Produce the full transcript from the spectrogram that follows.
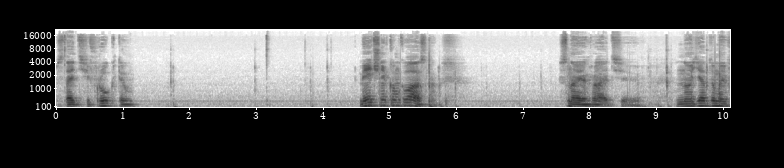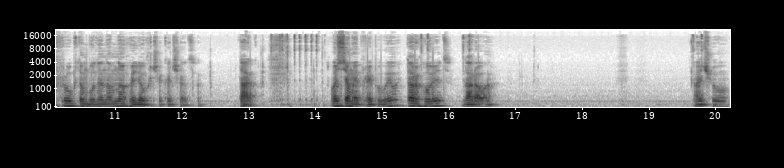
Стати фруктом. Мечником классно. С ней играть. Но я думаю, фруктом буде намного легче качатися. Так. Ось ми приплили. Торговець. Здорово. А чого?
